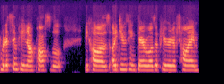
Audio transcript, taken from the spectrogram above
But it's simply not possible because I do think there was a period of time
